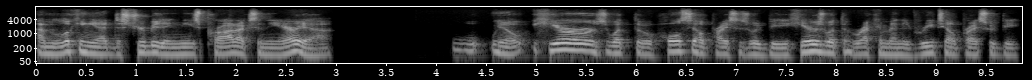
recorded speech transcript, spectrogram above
i'm looking at distributing these products in the area. You know here's what the wholesale prices would be. Here's what the recommended retail price would be.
